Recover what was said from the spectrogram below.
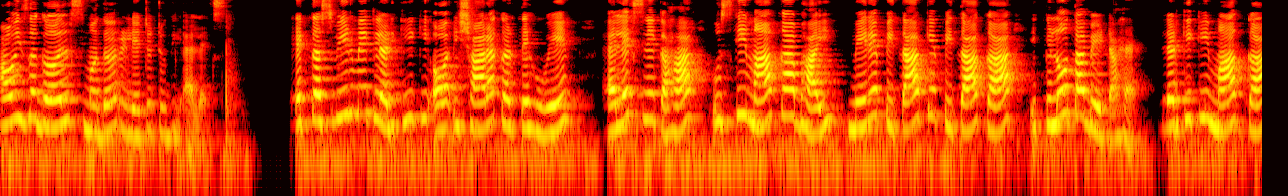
How is the girl's mother related to the alex? एक तस्वीर में एक लड़की की ओर इशारा करते हुए एलेक्स ने कहा, उसकी माँ का भाई मेरे पिता के पिता का इकलौता बेटा है। लड़की की माँ का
